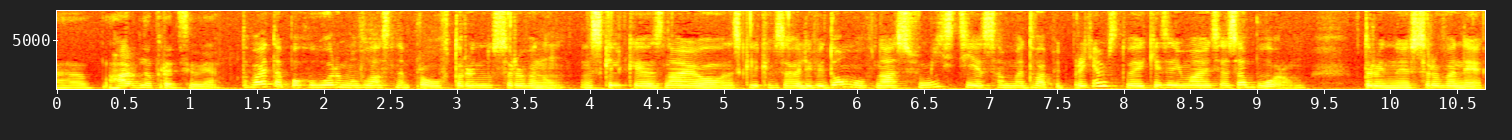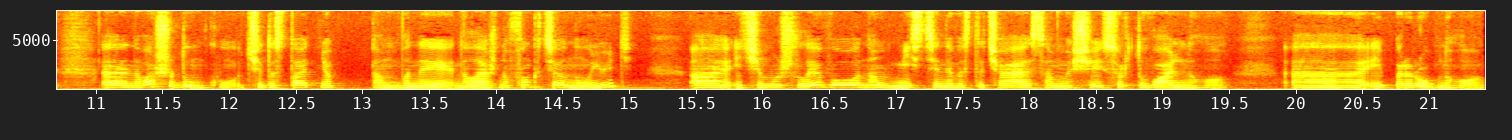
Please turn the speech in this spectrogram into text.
е, гарно працює. Давайте поговоримо власне про вторинну сировину. Наскільки я знаю, наскільки взагалі відомо, в нас в місті є саме два підприємства, які займаються забором вторинної сировини. Е, На вашу думку, чи достатньо там вони належно функціонують? І чи можливо нам в місті не вистачає саме ще й сортувального е, і переробного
